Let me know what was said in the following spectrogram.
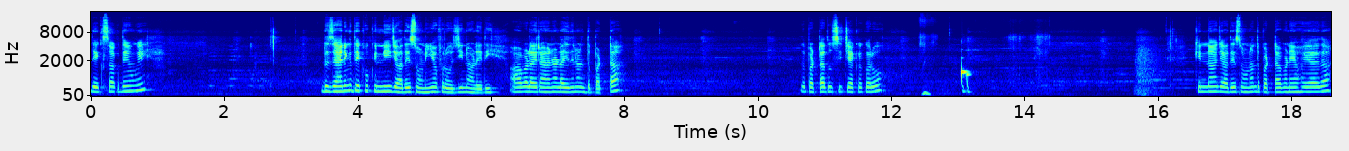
ਦੇਖ ਸਕਦੇ ਹੋਗੇ। ਡਿਜ਼ਾਈਨਿੰਗ ਦੇਖੋ ਕਿੰਨੀ ਜ਼ਿਆਦਾ ਸੋਹਣੀ ਆ ਫਰੋਜੀ ਨਾਲ ਇਹਦੀ। ਆਹ ਵਾਲਾ ਰਹਿਣ ਵਾਲਾ ਇਹਦੇ ਨਾਲ ਦੁਪੱਟਾ। ਦੁਪੱਟਾ ਤੁਸੀਂ ਚੈੱਕ ਕਰੋ। ਕਿੰਨਾ ਜ਼ਿਆਦਾ ਸੋਹਣਾ ਦੁਪੱਟਾ ਬਣਿਆ ਹੋਇਆ ਇਹਦਾ।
